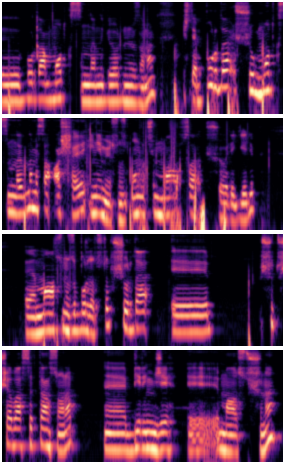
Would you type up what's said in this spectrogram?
E, buradan mod kısımlarını gördüğünüz zaman işte burada şu mod kısımlarında mesela aşağıya inemiyorsunuz. Onun için mouse'a şöyle gelip e, mouse'unuzu burada tutup şurada e, şu tuşa bastıktan sonra birinci e, mouse tuşuna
